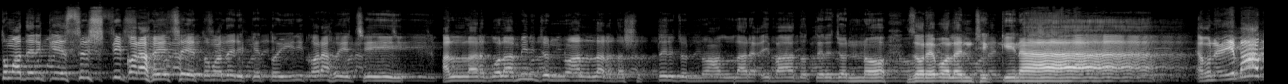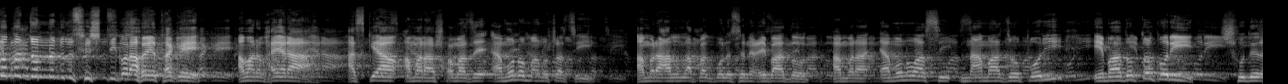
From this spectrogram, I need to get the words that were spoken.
তোমাদেরকে সৃষ্টি করা হয়েছে তোমাদেরকে তৈরি করা হয়েছে আল্লাহর গোলামির জন্য আল্লাহর দাসত্বের জন্য আল্লাহর ইবাদতের জন্য জোরে বলেন ঠিক কিনা এখন ইবাদতের জন্য যদি সৃষ্টি করা হয়ে থাকে, আমার ভাইয়েরা, আজকে আমরা সমাজে এমনও মানুষ আছি, আমরা আল্লাহ পাক বলেছেন ইবাদত, আমরা এমনও আছি, নামাজও পড়ি, ইবাদতও করি, সুদের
